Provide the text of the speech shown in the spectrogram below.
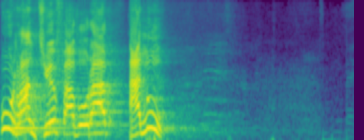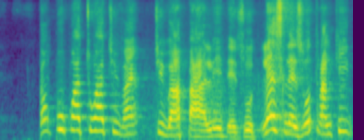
pour rendre Dieu favorable à nous. Donc pourquoi toi tu vas, tu vas parler des autres? Laisse les autres tranquilles.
